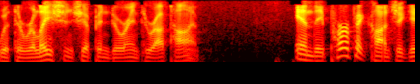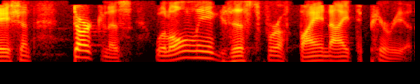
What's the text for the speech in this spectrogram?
with the relationship enduring throughout time. In the perfect conjugation, darkness will only exist for a finite period.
